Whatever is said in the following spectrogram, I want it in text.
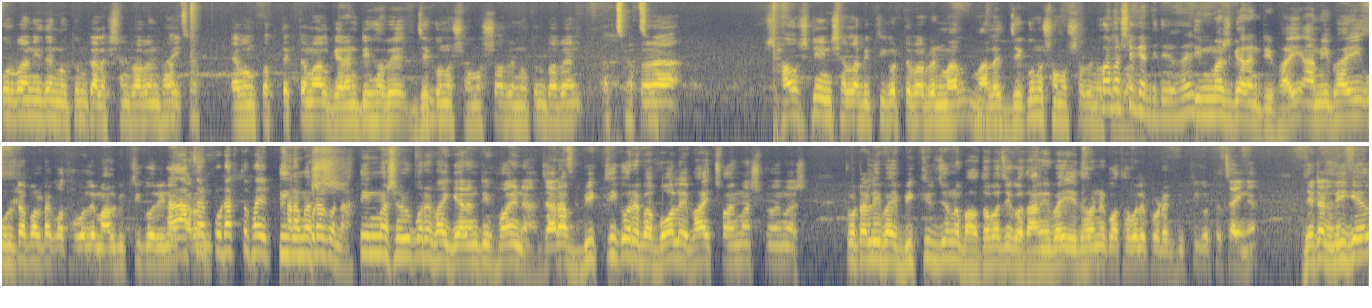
কোরবানিদের নতুন কালেকশন পাবেন ভাই। আচ্ছা। এবং প্রত্যেকটা মাল গ্যারান্টি হবে যে কোনো সমস্যা হবে নতুন পাবেন। আচ্ছা আচ্ছা। আপনারা সাহস নিয়ে ইনশাল্লাহ বিক্রি করতে পারবেন মাল। মালের যে কোনো সমস্যা হবে কয় মাসের গ্যারান্টি দেবে ভাই? তিন মাস গ্যারান্টি ভাই। আমি ভাই উল্টা পাল্টা কথা বলে মাল বিক্রি করি না কারণ আপনার প্রোডাক্ট তো ভাই খারাপ না। তিন মাসের উপরে ভাই গ্যারান্টি হয় না। যারা বিক্রি করে বা বলে ভাই ছয় মাস নয় মাস টোটালি ভাই বিক্রির জন্য ভাওতাবাজি কথা। আমি ভাই এই ধরনের কথা বলে প্রোডাক্ট বিক্রি করতে চাই না। যেটা লিগেল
